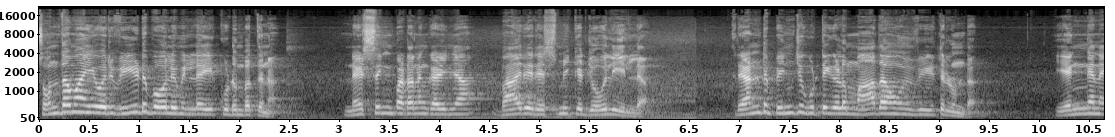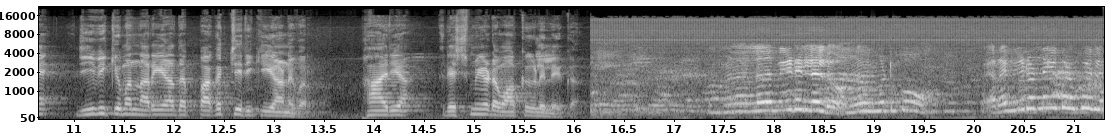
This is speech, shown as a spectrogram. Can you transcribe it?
സ്വന്തമായി ഒരു വീട് പോലുമില്ല ഈ കുടുംബത്തിന്. നഴ്സിംഗ് പഠനം കഴിഞ്ഞ ഭാര്യ രശ്മിക്ക് ജോലിയില്ല. രണ്ട് പിഞ്ചു കുട്ടികളും മാതാവും വീട്ടിലുണ്ട്. എങ്ങനെ ജീവിക്കുമെന്നറിയാതെ പകച്ചിരിക്കുകയാണിവർ. ഭാര്യ രശ്മിയുടെ വാക്കുകളിലേക്ക്. നമ്മളല്ലാതെ വീടില്ലല്ലോ. നമ്മൾ ഇങ്ങോട്ട് പോവും. വേറെ വീടുണ്ടെങ്കിൽ കുഴപ്പമില്ല.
